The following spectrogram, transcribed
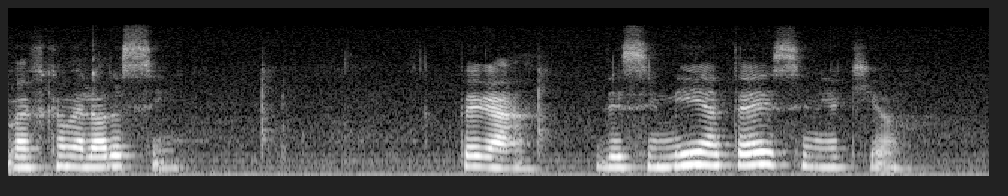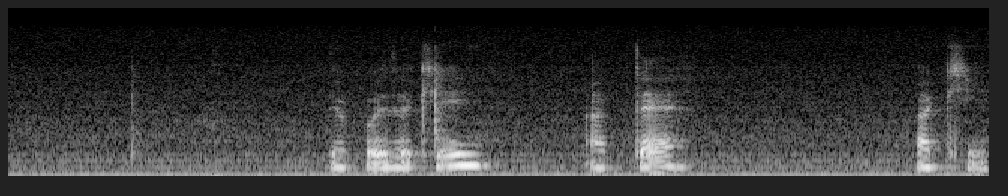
Vai ficar melhor assim. Pegar desse Mi até esse Mi aqui, ó. Depois aqui até aqui.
